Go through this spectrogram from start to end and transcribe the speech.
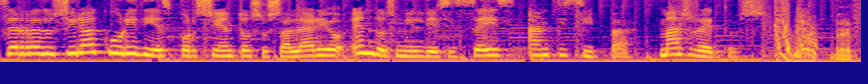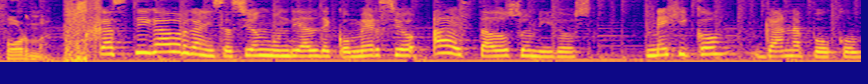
Se reducirá a Curi 10% su salario en 2016, anticipa. Más retos. Reforma. Castiga Organización Mundial de Comercio a Estados Unidos. México gana poco.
